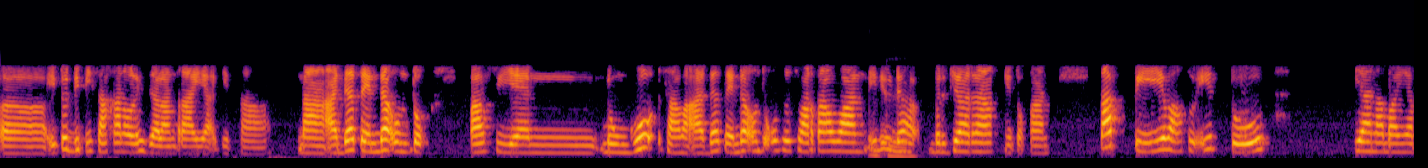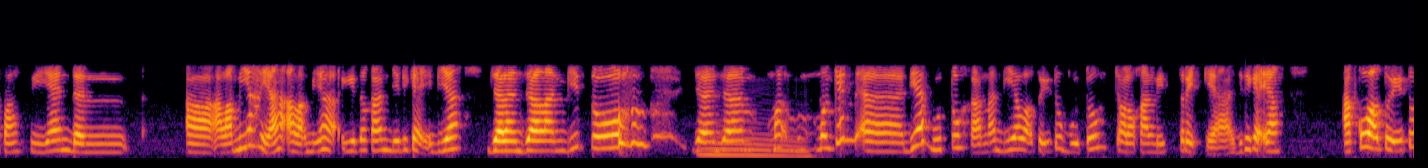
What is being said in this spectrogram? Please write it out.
Uh, itu dipisahkan oleh jalan raya kita. Nah ada tenda untuk pasien nunggu sama ada tenda untuk khusus wartawan. Ini okay. udah berjarak gitu kan. Tapi waktu itu ya namanya pasien dan uh, alamiah ya alamiah gitu kan jadi kayak dia jalan-jalan gitu jalan-jalan hmm. mungkin uh, dia butuh karena dia waktu itu butuh colokan listrik ya jadi kayak yang aku waktu itu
